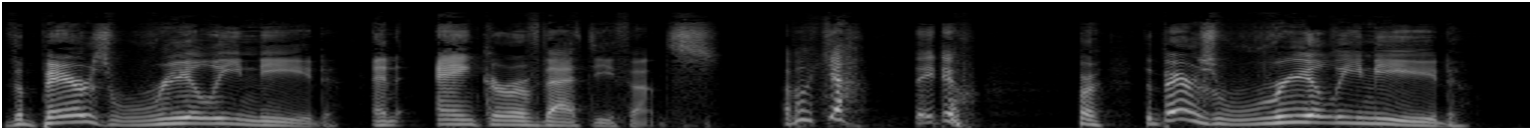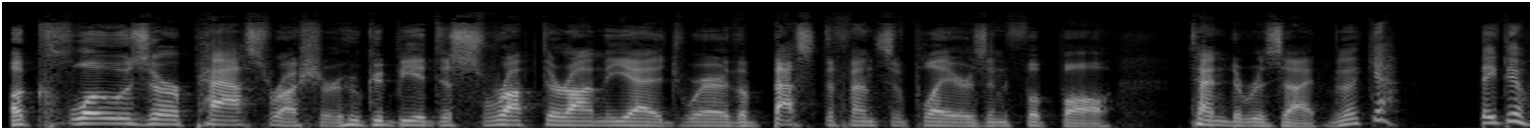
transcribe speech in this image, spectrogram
the Bears really need an anchor of that defense, I'm like, yeah, they do. Or the Bears really need a closer pass rusher who could be a disruptor on the edge where the best defensive players in football tend to reside. I'm like, yeah, they do.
